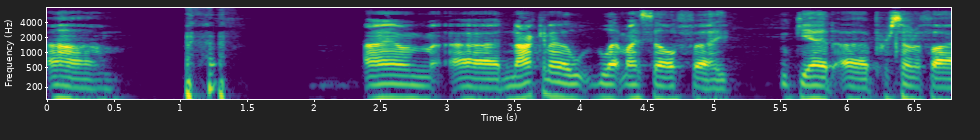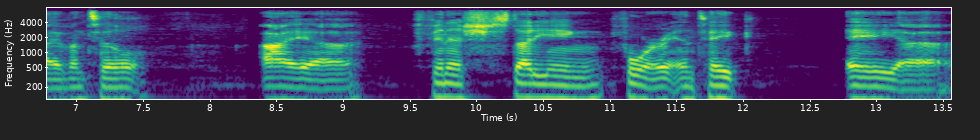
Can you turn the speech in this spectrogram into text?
Um, I am uh, not gonna let myself uh, get uh, Persona Five until I uh, finish studying for and take a uh,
